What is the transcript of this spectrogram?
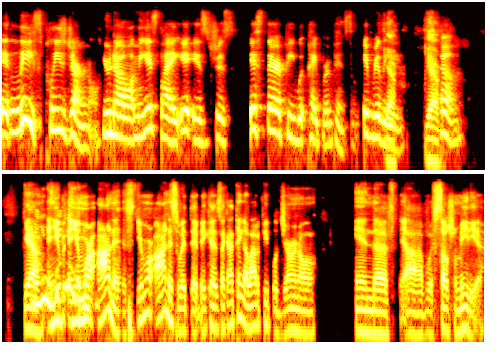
at least please journal. You know i mean it's like it is just it's therapy with paper and pencil. It really yeah. is. Yeah. Um, yeah and you, and, you and you're more honest you're more honest with it because like i think a lot of people journal in the uh, with social media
